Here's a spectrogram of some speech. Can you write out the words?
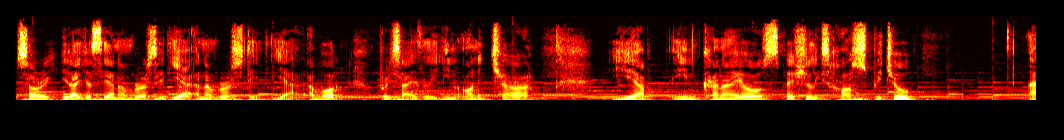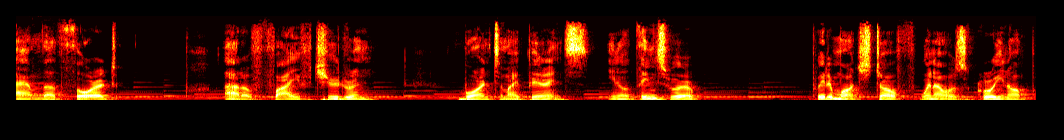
Sorry, did I just say Anambra State? Yeah, Anambra State. Yeah, about precisely in Onitsha. Yep, in Kanayo Specialist Hospital. I am the third out of five children born to my parents. You know, things were pretty much tough when I was growing up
